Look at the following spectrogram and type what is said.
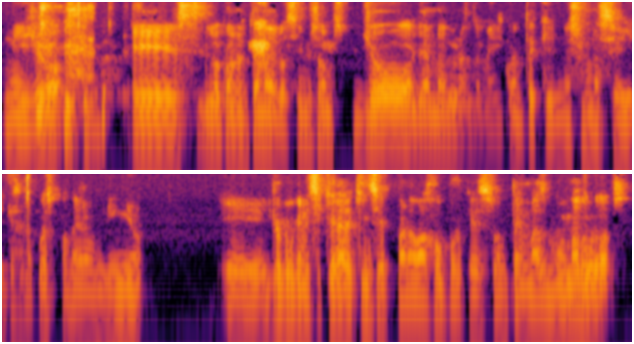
ni yo. Eh, lo con el tema de los Simpsons, yo ya madurando me di cuenta que no es una serie que se la puedes poner a un niño. Eh, yo creo que ni siquiera de 15 para abajo, porque son temas muy maduros.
